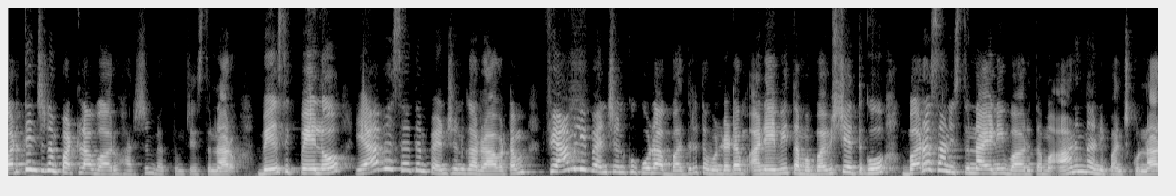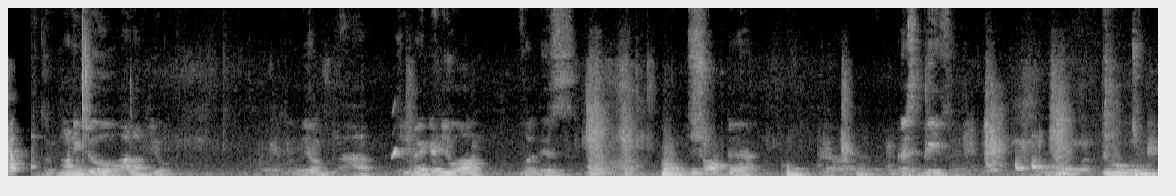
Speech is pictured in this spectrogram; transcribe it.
వర్తించడం పట్ల వారు హర్షం వ్యక్తం చేస్తున్నారు. బేసిక్ పేలో యాభై శాతం పెన్షన్గా రావటం ఫ్యామిలీ పెన్షన్కు కూడా భద్రత ఉండటం అనేవి తమ భవిష్యత్తుకు భరోసానిస్తున్నాయని వారు తమ ఆనందాన్ని పంచుకున్నారు. Invited you all for this short uh, press brief to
